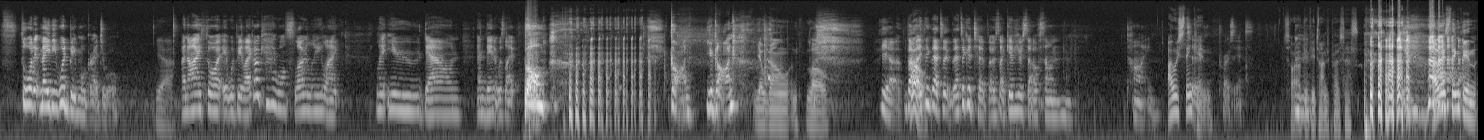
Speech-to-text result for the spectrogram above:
thought it maybe would be more gradual, Yeah. and I thought it would be like, okay, well, slowly like let you down, and then it was like, boom, gone, you're gone. You're gone low. Yeah, but I think that's a that's a good tip. Though, it's like give yourself some time I was thinking. process. Sorry, I'll give mm-hmm. you time to process. I was thinking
